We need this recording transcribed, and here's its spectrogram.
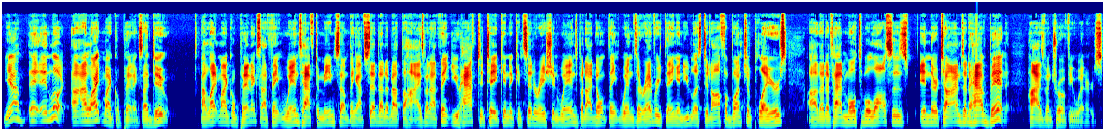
yeah. And, and look, I like Michael Penix. I do. I like Michael Penix. I think wins have to mean something. I've said that about the Heisman. I think you have to take into consideration wins, but I don't think wins are everything. And you listed off a bunch of players uh, that have had multiple losses in their times and have been Heisman Trophy winners.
